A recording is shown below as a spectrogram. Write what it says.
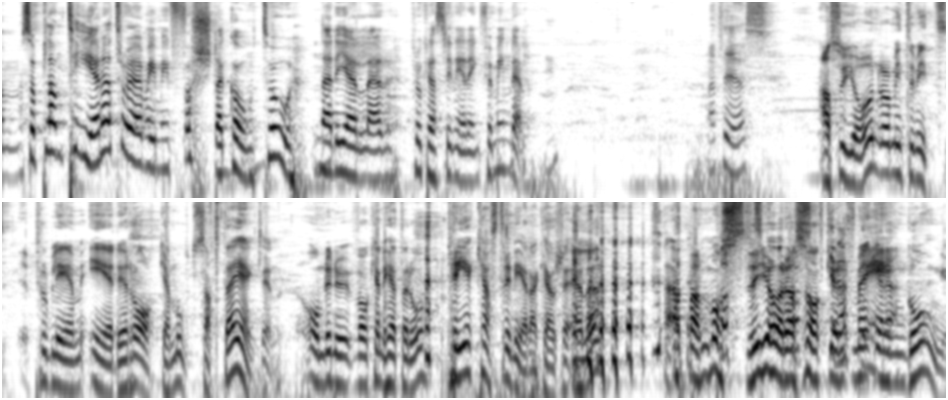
Um, så plantera tror jag är min första go-to när det gäller prokrastinering för min del. Mm. Mattias? Alltså jag undrar om inte mitt problem är det raka motsatta egentligen. Om det nu, vad kan det heta då? Prekastrinera kanske, eller? Att man måste göra saker med en gång.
